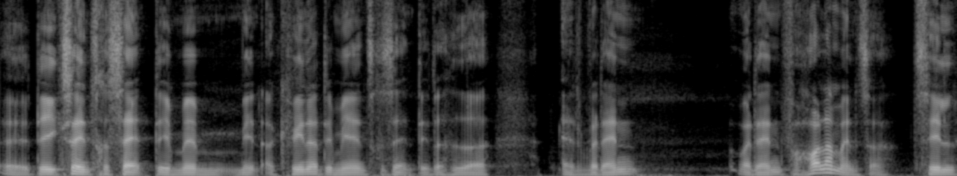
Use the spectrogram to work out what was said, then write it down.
Øh, Det er ikke så interessant, det med mænd og kvinder. Det er mere interessant, det der hedder, at hvordan, hvordan forholder man sig til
